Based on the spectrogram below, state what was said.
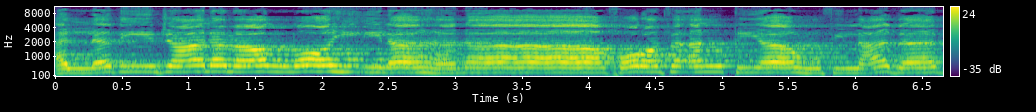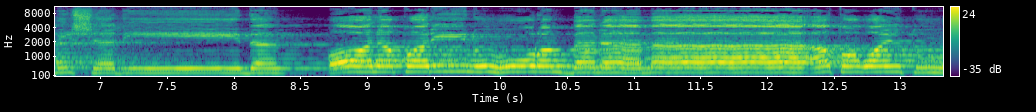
الذي جعل مع الله إلهنا آخر فألقياه في العذاب الشديد. قال قرينه ربنا ما أطغيته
